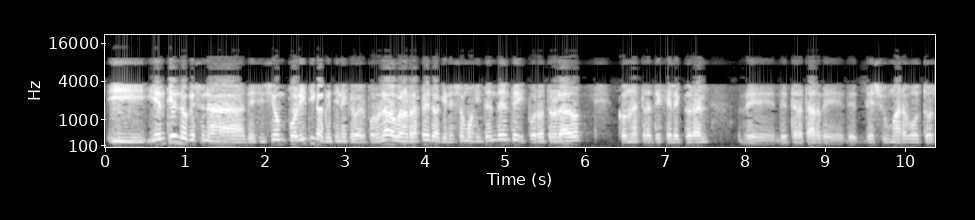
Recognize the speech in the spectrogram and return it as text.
Y, y, entiendo que es una decisión política que tiene que ver, por un lado, con el respeto a quienes somos intendentes y por otro lado, con una estrategia electoral de, de tratar de, de, sumar votos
